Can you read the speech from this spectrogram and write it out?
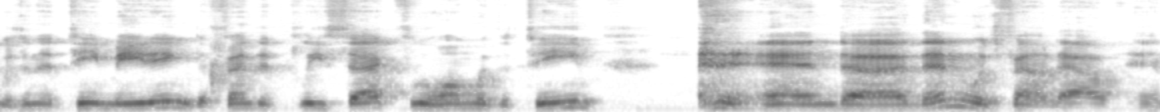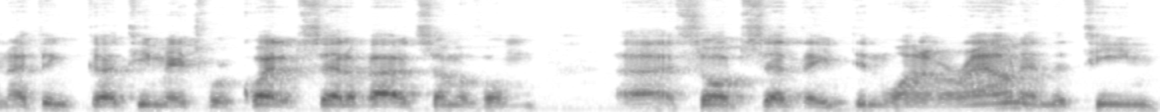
was in the team meeting, defended Plesac, flew home with the team. and then was found out, and I think teammates were quite upset about it. Some of them so upset they didn't want him around, and the team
